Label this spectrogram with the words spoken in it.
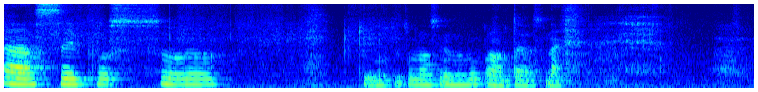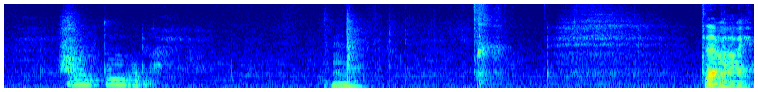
Já si posunu... To to vlastně... A, to je jasné. Ne. Ale to bylo dva. Hmm. To je v háji.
